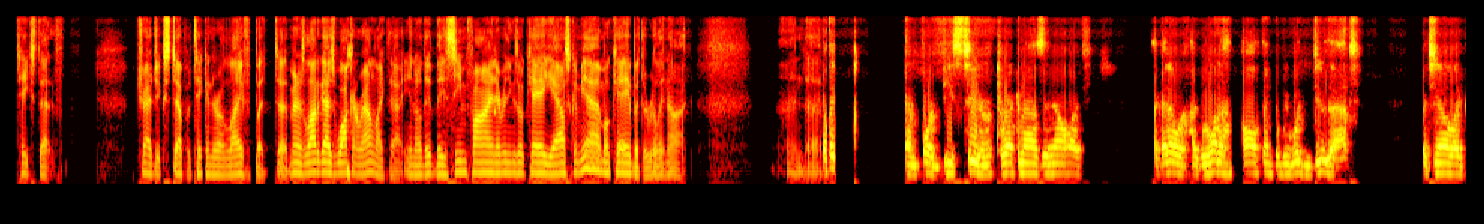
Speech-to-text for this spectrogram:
takes that tragic step of taking their own life, but uh, man, there's a lot of guys walking around like that. You know, they they seem fine, everything's okay. You ask them, yeah, I'm okay, but they're really not. And uh, An important piece too to recognize, you know, like, like I know, like we want to all think that we wouldn't do that, but you know, like,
